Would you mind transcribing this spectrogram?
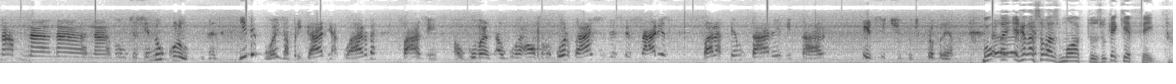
na, na, na, vamos dizer assim, no grupo. Né? E depois a brigada e a guarda fazem algumas, algumas abordagens necessárias para tentar evitar esse tipo de problema. Bom, uh, em relação às motos, o que é que é feito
